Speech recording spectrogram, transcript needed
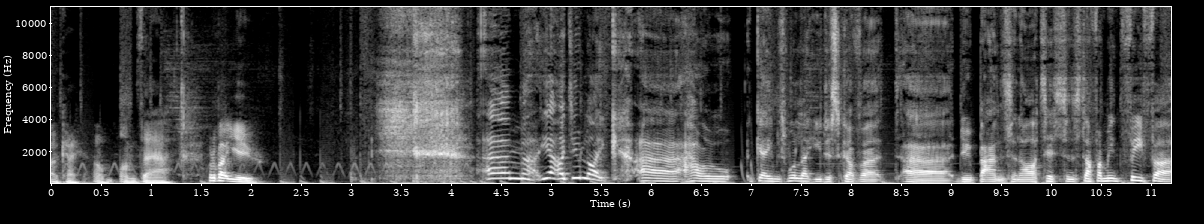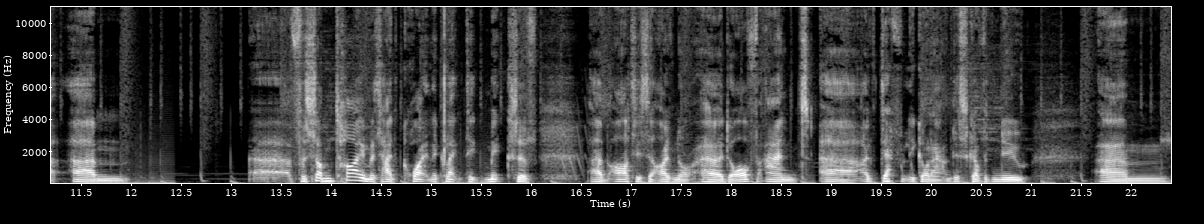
Okay, I'm, I'm there. What about you? Um, yeah, I do like uh, how games will let you discover uh, new bands and artists and stuff. I mean, FIFA um, uh, for some time has had quite an eclectic mix of um, artists that I've not heard of, and uh, I've definitely gone out and discovered new um,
